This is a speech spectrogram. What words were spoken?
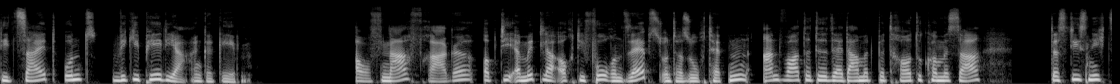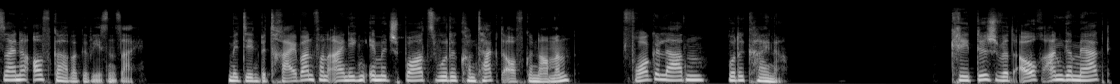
die Zeit und Wikipedia angegeben. Auf Nachfrage, ob die Ermittler auch die Foren selbst untersucht hätten, antwortete der damit betraute Kommissar, dass dies nicht seine Aufgabe gewesen sei. Mit den Betreibern von einigen Imageboards wurde Kontakt aufgenommen, vorgeladen wurde keiner. Kritisch wird auch angemerkt,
